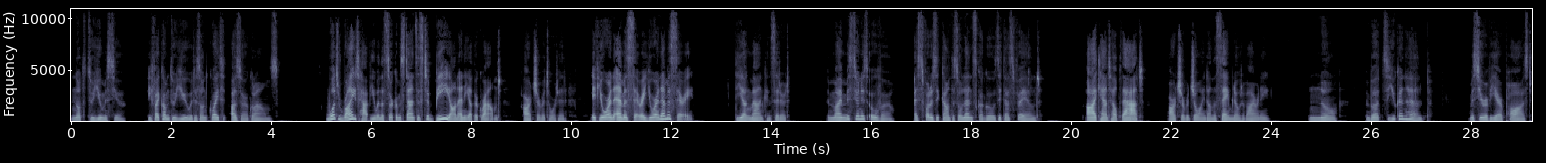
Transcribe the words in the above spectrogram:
"Not to you, monsieur. If I come to you, it is on quite other grounds." "What right have you, in the circumstances, to be on any other ground?" Archer retorted. "If you're an emissary, you're an emissary." The young man considered. "My mission is over. As far as the Countess Olenska goes, it has failed." "I can't help that," Archer rejoined on the same note of irony. "No; but you can help." Monsieur Riviere paused,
